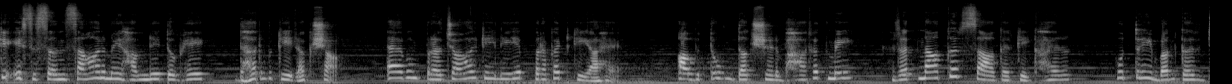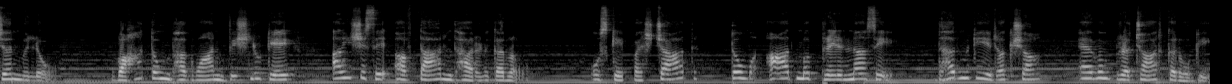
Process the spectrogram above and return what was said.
कि इस संसार में हमने तुम्हें धर्म की रक्षा एवं प्रचार के लिए प्रकट किया है। अब तुम दक्षिण भारत में रत्नाकर सागर के घर पुत्री बनकर जन्म लो। वहाँ तुम भगवान विष्णु के अंश से अवतार धारण करो। उसके पश्चात तुम आत्म प्रेरणा से धर्म की रक्षा एवं प्रचार करोगे।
